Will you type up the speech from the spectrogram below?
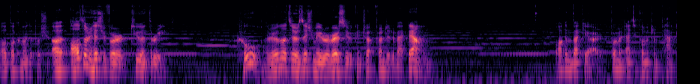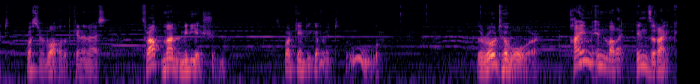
Opel command to push. Uh, alternate history for 2 and 3. Cool. The remilitarization may be reversed if we confronted to back down. Walk in the backyard. Form an anti-Comintern pact. Western wall. That became a nice. Trautmann mediation. Support came to government. Ooh. The road to war. Heim in, in the Reich.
